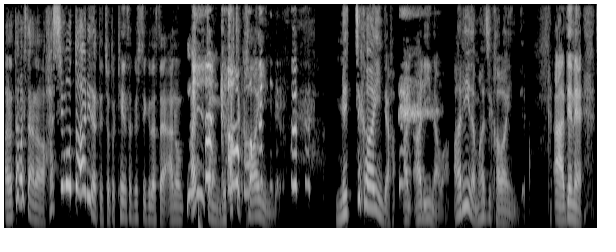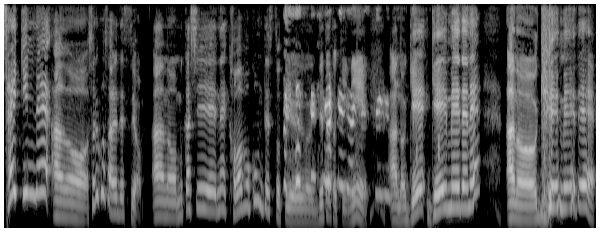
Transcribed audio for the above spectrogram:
あの、玉木さん、あの、橋本有奈ってちょっと検索してください。あの、有奈ちゃんもめちゃくちゃ可愛いんで。めっちゃ可愛いんで、あアリーナは。アリーナマジ可愛いんで。あ、でね、最近ね、あの、それこそあれですよ。あの、昔ね、カバボコンテストっていうのに出た時に、あの、芸、芸名でね、あの、芸名で、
